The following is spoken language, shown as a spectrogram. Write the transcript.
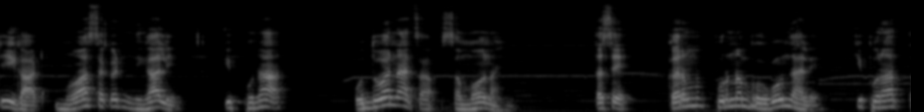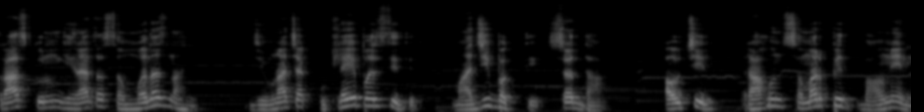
ती गाठ मुळासकट निघाली की पुन्हा उद्भवण्याचा संभव नाही. तसे कर्म पूर्ण भोगून झाले की पुन्हा त्रास करून घेण्याचा संबंधच नाही. जीवनाच्या कुठल्याही परिस्थितीत माझी भक्ती श्रद्धा अवचिल राहून समर्पित भावनेने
